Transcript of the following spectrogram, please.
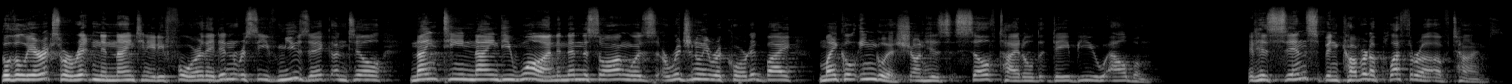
Though the lyrics were written in 1984, they didn't receive music until 1991, and then the song was originally recorded by Michael English on his self titled debut album. It has since been covered a plethora of times.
